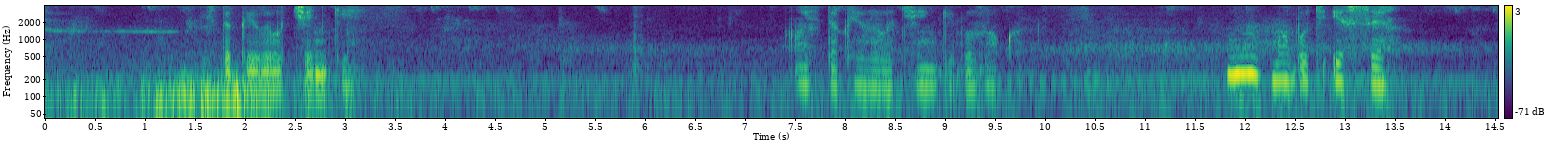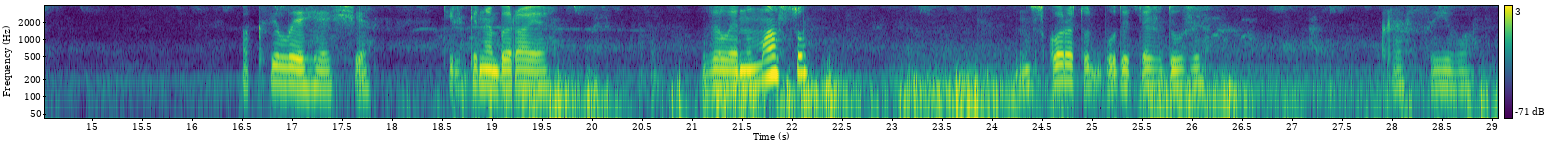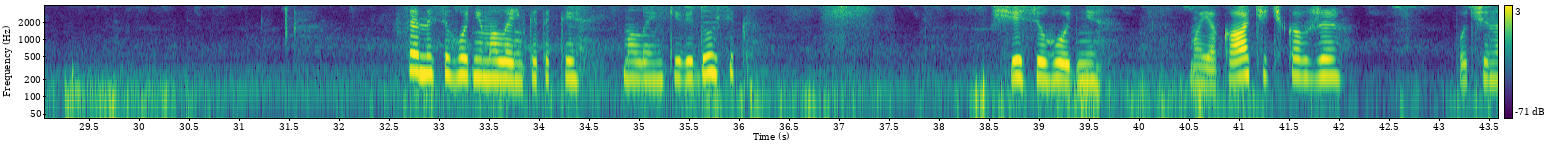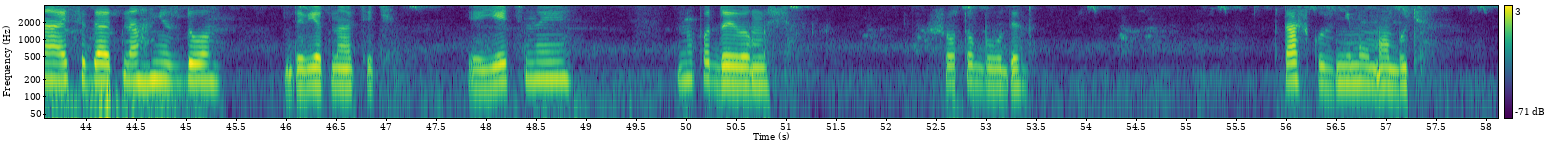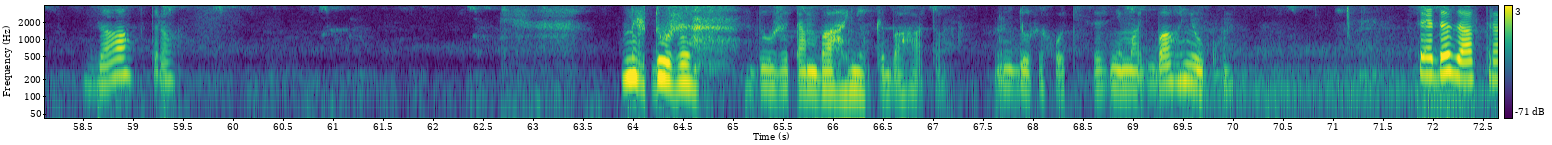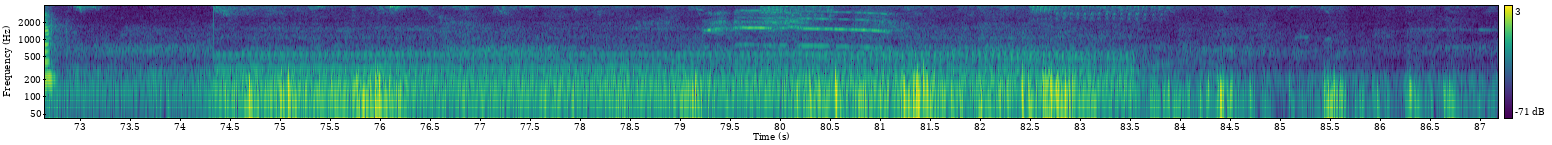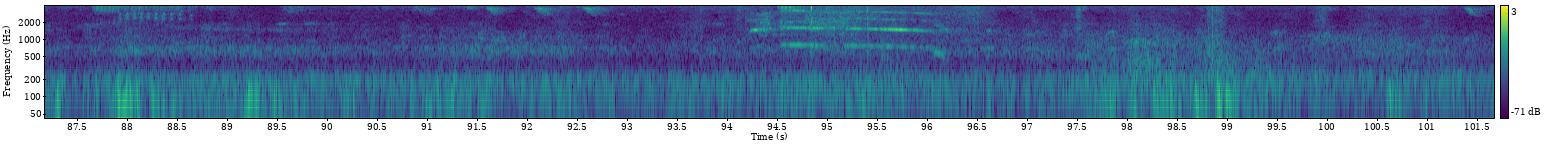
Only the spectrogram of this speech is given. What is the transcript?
Ось такий величенький. Ось такий величенький бузок. Ну, мабуть, і все. Аквілегія ще тільки набирає зелену масу. Ну, скоро тут буде теж дуже красиво. Все на сьогодні маленький такий маленький відосик. Ще сьогодні моя качечка вже починає сідати на гніздо. 19 яєць в неї. Ну, подивимось, що то буде. Пташку зніму, мабуть, завтра. У них дуже, дуже там багнюки багато. Дуже хочеться знімати багнюку. Все, до завтра.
